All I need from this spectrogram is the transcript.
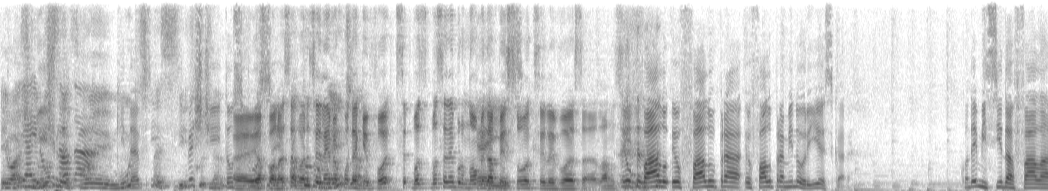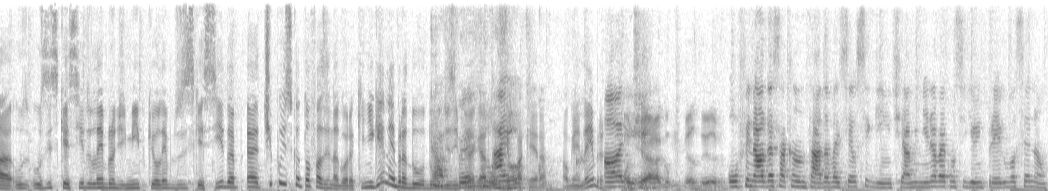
Eu acho E aí, que você da- foi que muito deve se específico. investir. Então, É, se eu ia você- falar isso tá agora. tudo Você lembra bem, quando é que foi? Você- Você você lembra o nome É da isso. pessoa que você levou essa, lá no Eu falo, eu falo pra, eu falo pra minorias, cara. Quando Emicida fala os, os esquecidos lembram de mim porque eu lembro dos esquecidos, é, é tipo isso que eu tô fazendo agora aqui. Ninguém lembra do, do desempregado do filosófico. paquera. Alguém lembra? Ô, Olha, Thiago, meu Deus. o final dessa cantada vai ser o seguinte: a menina vai conseguir o emprego, você não.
